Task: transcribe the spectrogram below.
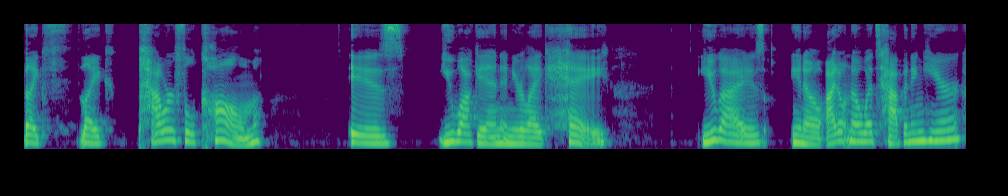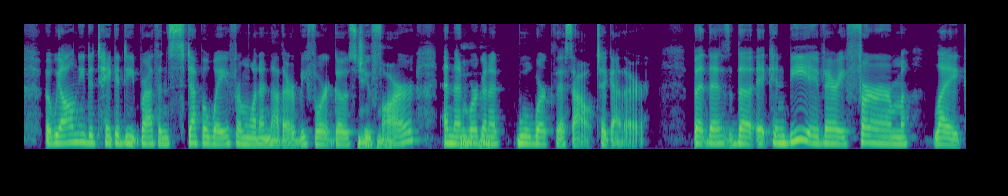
like like powerful calm is you walk in and you're like, "Hey, you guys you know, I don't know what's happening here, but we all need to take a deep breath and step away from one another before it goes too mm-hmm. far. And then mm-hmm. we're going to, we'll work this out together. But the, the, it can be a very firm, like,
